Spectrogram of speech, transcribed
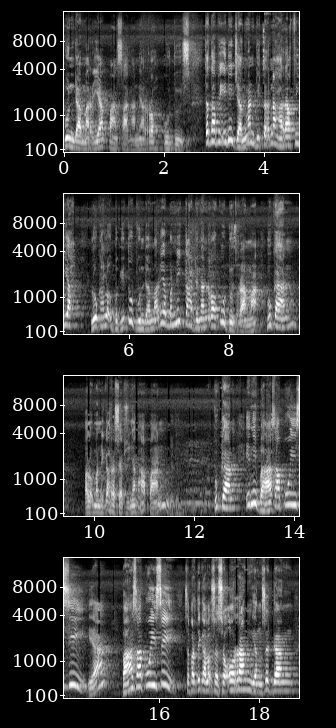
Bunda Maria pasangannya Roh Kudus. Tetapi ini jangan dicerna harafiah. Lu kalau begitu Bunda Maria menikah dengan Roh Kudus, Rama. Bukan. Kalau menikah resepsinya kapan gitu. Bukan. Ini bahasa puisi ya. Bahasa puisi. Seperti kalau seseorang yang sedang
